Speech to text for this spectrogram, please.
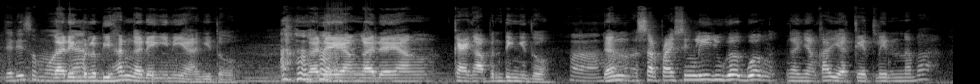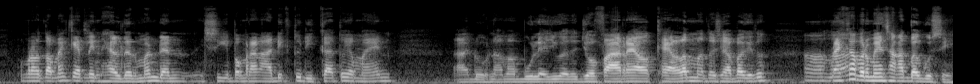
Jadi semuanya nggak ada yang berlebihan nggak ada yang ini ya gitu nggak ada yang nggak ada yang kayak nggak penting gitu. Dan surprisingly juga gue nggak nyangka ya Caitlyn apa pemeran utamanya Caitlyn Helderman dan si pemeran adik tuh Dika tuh yang main aduh nama bule juga tuh Joe Farrell Callum atau siapa gitu. Mereka bermain sangat bagus sih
